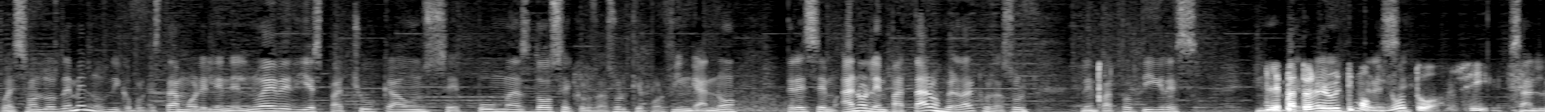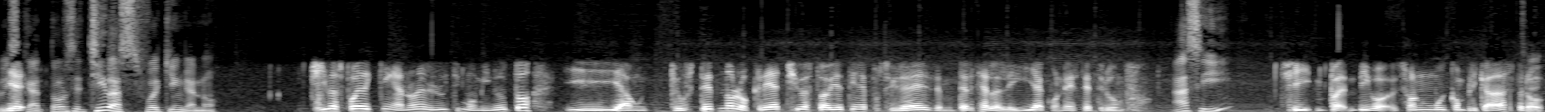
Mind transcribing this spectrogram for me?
pues son los de menos, Nico, porque está Morelia en el 9, 10 Pachuca, 11 Pumas, 12 Cruz Azul, que por fin ganó, 13... Ah, no, le empataron, ¿verdad, Cruz Azul? Le empató Tigres. Le empató en el último 13, minuto, sí. San Luis Y- 14, Chivas fue quien ganó. Chivas fue quien ganó en el último minuto y aunque usted no lo crea, Chivas todavía tiene posibilidades de meterse a la liguilla con este triunfo. ¿Ah, sí? Sí, digo, son muy complicadas, pero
